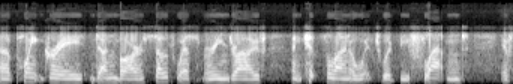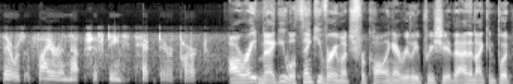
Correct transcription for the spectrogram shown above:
uh, Point Grey, Dunbar, Southwest Marine Drive, and Kitsilano, which would be flattened if there was a fire in that 15 hectare park. All right, Maggie. Well, thank you very much for calling. I really appreciate that. And I can put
